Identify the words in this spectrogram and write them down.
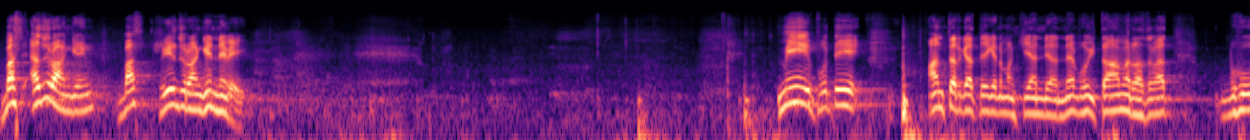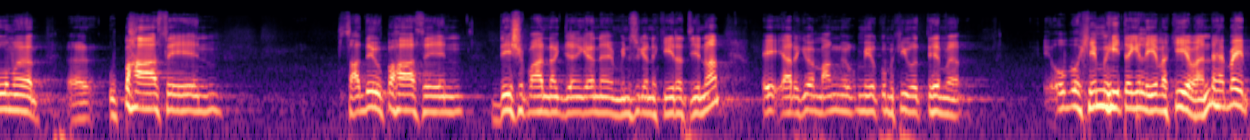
බස් ඇදුරන්ගෙන් බස් රියදුරන්ගෙන් නෙවෙයි. මේ පොතේ අන්තර්ගතය ගැන මං කියන්න යන්න බොහෝ ඉතාම රසවත් බොහෝම උපහාසයෙන් සදය උපහාසයෙන් දේශපාලනක් ජන ගැන මිනිසු ගැන කියර තියෙනවා ඒ අරකිව මං මේකුම කිවොත්තෙම ඔබ හෙම හිතගල ඒව කියවන්න. හැබැයි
